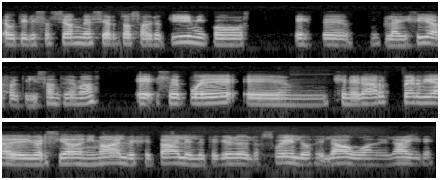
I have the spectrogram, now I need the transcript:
la utilización de ciertos agroquímicos, este, plaguicidas, fertilizantes y demás, eh, se puede em, generar pérdida de diversidad animal, vegetal, el deterioro de los suelos, del agua, del aire.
